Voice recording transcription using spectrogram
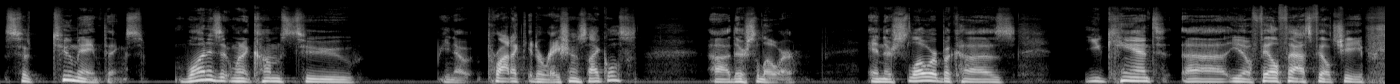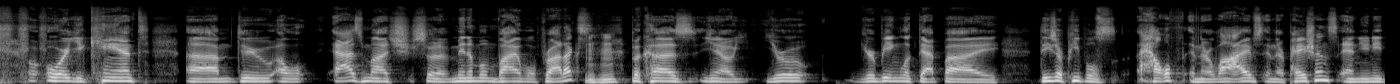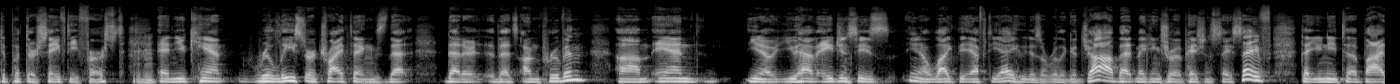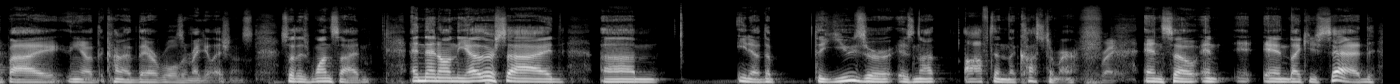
So, two main things. One is that when it comes to you know product iteration cycles, uh, they're slower, and they're slower because you can't, uh, you know, fail fast, fail cheap, or, or you can't um, do a, as much sort of minimum viable products mm-hmm. because you know you're you're being looked at by these are people's health and their lives and their patients and you need to put their safety 1st mm-hmm. and you can't release or try things that that are that's unproven um, and you know, you have agencies, you know, like the FDA who does a really good job at making sure the patients stay safe, that you need to abide by, you know, the kind of their rules and regulations. So there's one side. And then on the other side, um, you know, the the user is not often the customer. Right. And so and and like you said,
